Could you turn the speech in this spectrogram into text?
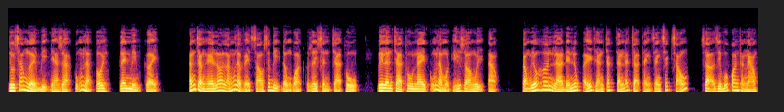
dù sao người bị đe dọa cũng là tôi, lên mỉm cười. Hắn chẳng hề lo lắng là về sau sẽ bị đồng bọn của Jason trả thù, vì lần trả thù này cũng là một lý do ngụy tạo. Trọng yếu hơn là đến lúc ấy thì hắn chắc chắn đã trở thành danh sách 6, sợ gì bố quan thằng nào.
